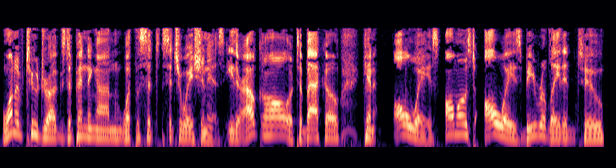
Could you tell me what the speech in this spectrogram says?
one of two drugs, depending on what the situation is. Either alcohol or tobacco can always, almost always, be related to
